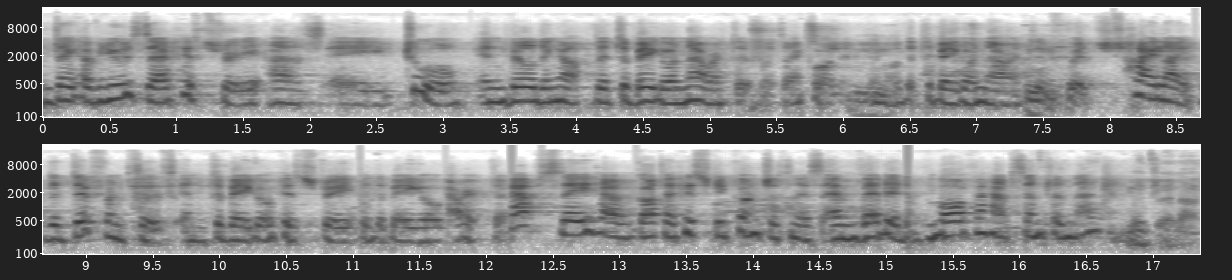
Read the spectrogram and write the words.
They have used their history as a tool in building up the Tobago narrative, as I call it, you know, the Tobago narrative, mm-hmm. which highlight the differences in Tobago history, the Tobago character. Perhaps they have got a history consciousness embedded more perhaps than Trinidad.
